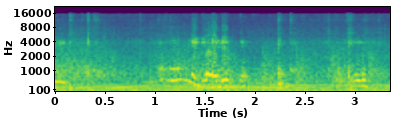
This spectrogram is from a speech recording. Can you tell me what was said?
wait. Ako, nagalit ah. Oh.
